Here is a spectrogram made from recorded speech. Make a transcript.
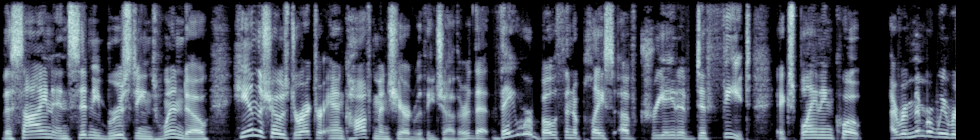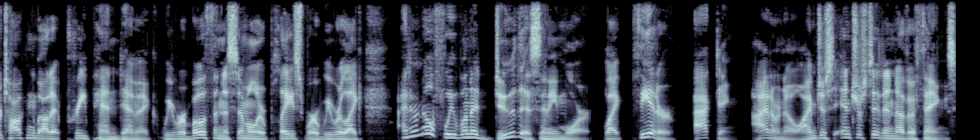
The Sign in Sidney Brustein's Window, he and the show's director Anne Kaufman shared with each other that they were both in a place of creative defeat, explaining, quote, I remember we were talking about it pre pandemic. We were both in a similar place where we were like, I don't know if we want to do this anymore, like theater, acting. I don't know. I'm just interested in other things.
